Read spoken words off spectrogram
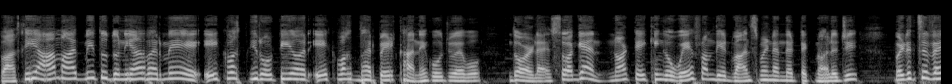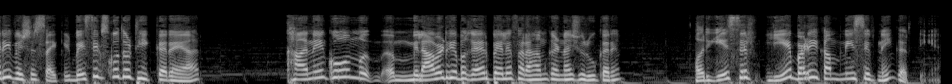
बाकी आम आदमी तो दुनिया भर में एक वक्त की रोटी और एक वक्त भरपेट खाने को जो है वो दौड़ रहा है। So again not taking away from the advancement and the technology but it's a very विशेष साइकिल बेसिक्स को तो ठीक करें यार। खाने को मिलावट के बगैर पहले फराहम करना शुरू करें। और ये सिर्फ़, ये बड़ी कंपनी सिर्फ़ नहीं करती हैं।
